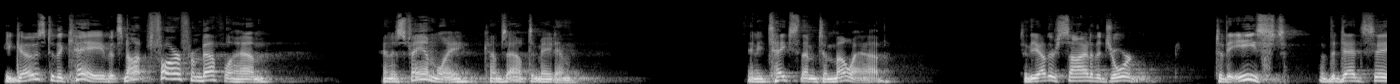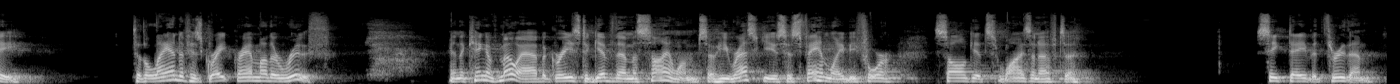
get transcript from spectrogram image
He goes to the cave. It's not far from Bethlehem. And his family comes out to meet him. And he takes them to Moab, to the other side of the Jordan, to the east of the Dead Sea, to the land of his great grandmother Ruth. And the king of Moab agrees to give them asylum. So he rescues his family before Saul gets wise enough to seek David through them.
